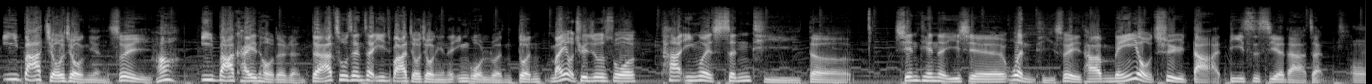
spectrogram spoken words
一八九九年，所以啊，一八开头的人，对，他出生在一八九九年的英国伦敦。蛮有趣的，就是说他因为身体的。先天的一些问题，所以他没有去打第一次世界大战哦，oh.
